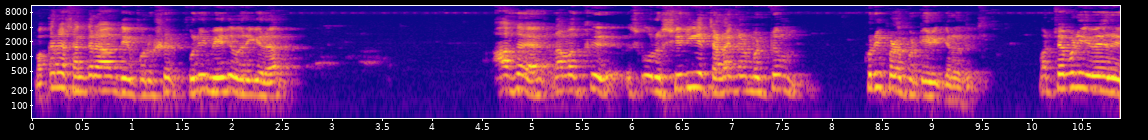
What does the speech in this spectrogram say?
மக்கர சங்கராந்தி புருஷர் புலி மீது வருகிறார். ஆக நமக்கு ஒரு சிறிய தடங்கள் மட்டும் குறிப்பிடப்பட்டிருக்கிறது. மற்றபடி வேறு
